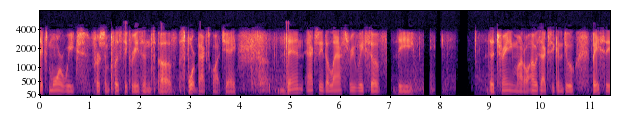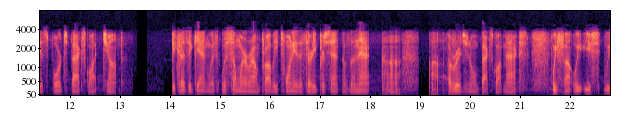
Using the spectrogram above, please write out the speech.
six more weeks for simplistic reasons of sport back squat, Jay. Then actually the last three weeks of the the training model, I was actually going to do basically a sports back squat jump because again, with with somewhere around probably 20 to 30 percent of the net uh, uh, original back squat max, we found we you, we've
